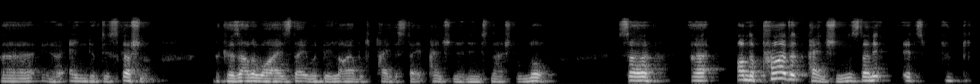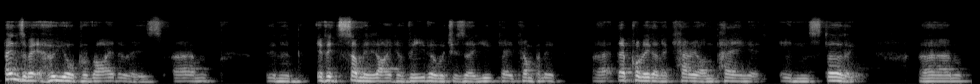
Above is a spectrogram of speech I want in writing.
Uh, you know, end of discussion, because otherwise they would be liable to pay the state pension in international law. So uh, on the private pensions, then it depends a bit who your provider is. Um, you know, if it's somebody like Aviva, which is a UK company, uh, they're probably going to carry on paying it in sterling. Um,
